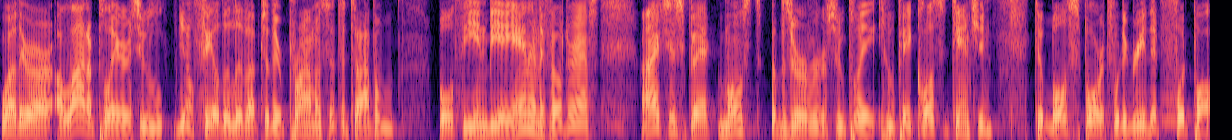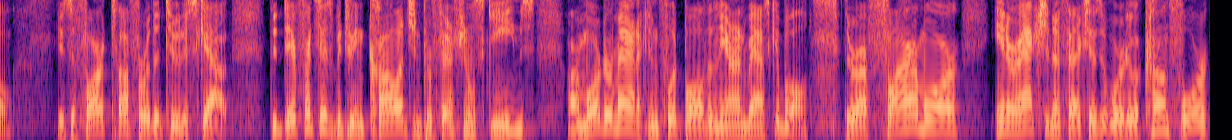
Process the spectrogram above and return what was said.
While there are a lot of players who you know fail to live up to their promise at the top of both the NBA and NFL drafts, I suspect most observers who play who pay close attention to both sports would agree that football is a far tougher of the two to scout. The differences between college and professional schemes are more dramatic in football than they are in basketball. There are far more interaction effects, as it were, to account for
